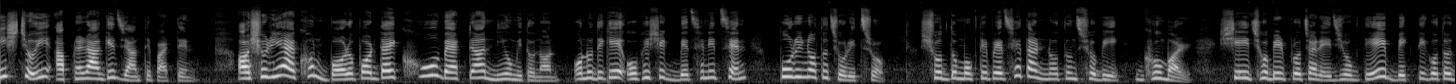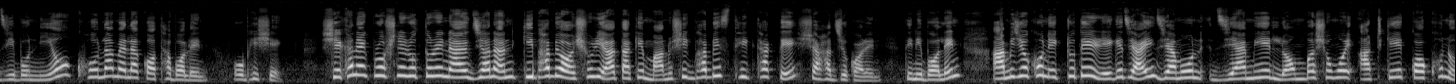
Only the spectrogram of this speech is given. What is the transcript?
নিশ্চয়ই আপনারা আগে জানতে পারতেন। ঐশ্বরিয়া এখন বড় পর্দায় খুব একটা নিয়মিত নন। অন্যদিকে অভিষেক বেছে নিচ্ছেন পরিণত চরিত্র। সদ্য মুক্তি পেয়েছে তার নতুন ছবি ঘুমার। সেই ছবির প্রচারে যোগ দিয়ে ব্যক্তিগত জীবন নিয়েও খোলামেলা কথা বলেন অভিষেক। সেখানে এক প্রশ্নের উত্তরে নায়ক জানান, কীভাবে ঐশ্বরিয়া তাকে মানসিকভাবে স্থির থাকতে সাহায্য করেন? তিনি বলেন, আমি যখন একটুতে রেগে যাই, যেমন জ্যামে লম্বা সময় আটকে কখনো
